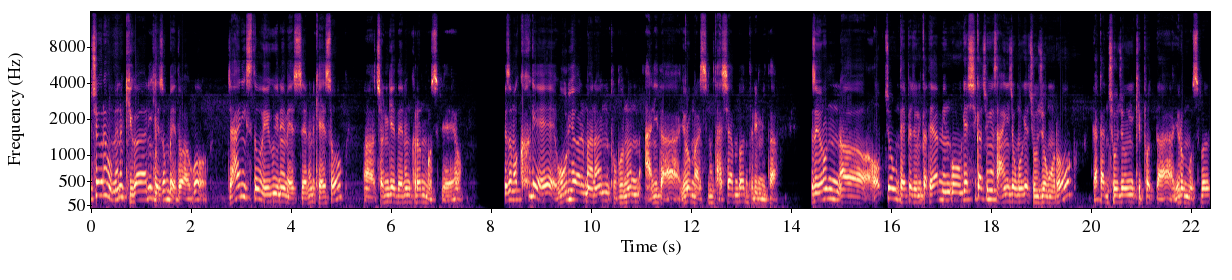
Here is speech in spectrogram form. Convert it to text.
최근에 보면은 기관이 계속 매도하고 이제 하이닉스도 외국인의 매수세는 계속 어, 전개되는 그런 모습이에요. 그래서 뭐 크게 우려할 만한 부분은 아니다. 이런 말씀을 다시 한번 드립니다. 그래서 이런 어, 업종 대표적 그러니까 대한민국의 시가총액 상위 종목의 조종으로 약간 조정이 깊었다. 이런 모습을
